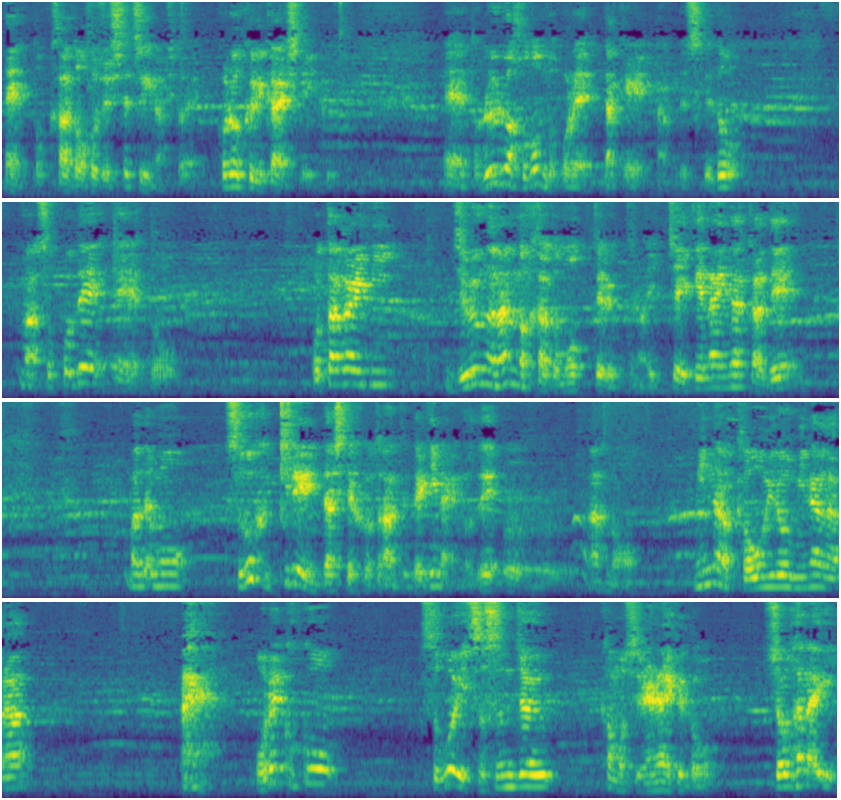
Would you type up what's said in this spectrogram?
えー、とカードを補充して次の人へこれを繰り返していく、えー、とルールはほとんどこれだけなんですけど、まあ、そこで、えー、とお互いに自分が何のカードを持ってるっていうのは言っちゃいけない中でまあでもすごく綺麗に出していくことなんてできないので、うんうん。あのみんなの顔色を見ながら 俺ここすごい進んじゃうかもしれないけどしょうがない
